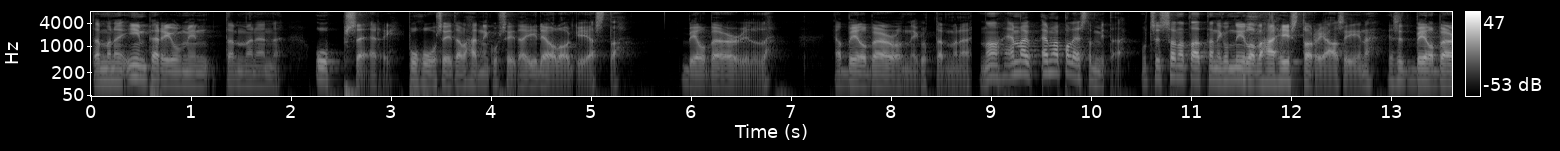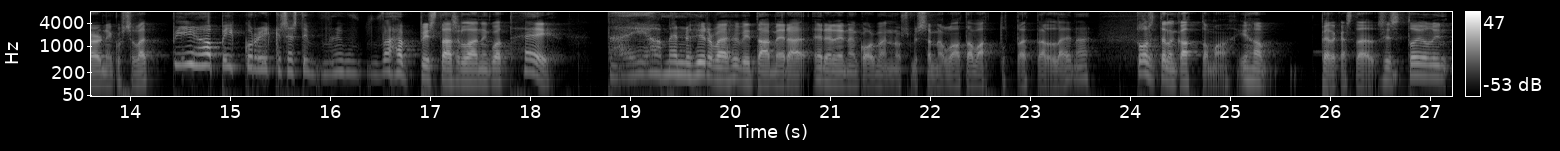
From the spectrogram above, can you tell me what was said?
tämmönen Imperiumin tämmönen upseeri puhuu siitä vähän niinku siitä ideologiasta Bill Burrille. Ja Bill Burr on niinku tämmönen, no en mä, en mä paljasta mitään, mutta siis sanotaan, että niinku niillä on vähän historiaa siinä. Ja sitten Bill Burr niinku sillä ihan pikkuriikkisesti niinku vähän pistää sillä niinku, että hei, tää ei ihan mennyt hirveän hyvin tää meidän edellinen komennus, missä me ollaan tavattu tai tälleen näin. Suosittelen katsomaan ihan pelkästään. Siis toi oli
